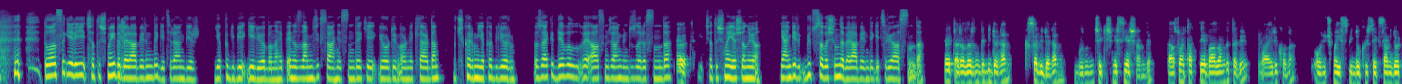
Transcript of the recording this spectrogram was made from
doğası gereği çatışmayı da beraberinde getiren bir yapı gibi geliyor bana hep. En azından müzik sahnesindeki gördüğüm örneklerden bu çıkarımı yapabiliyorum. Özellikle Devil ve Asım Can Gündüz arasında evet. bir çatışma yaşanıyor. Yani bir güç savaşını da beraberinde getiriyor aslında. Evet aralarında bir dönem, kısa bir dönem bunun çekişmesi yaşandı. Daha sonra tatlıya bağlandı tabii. O ayrı konu. 13 Mayıs 1984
